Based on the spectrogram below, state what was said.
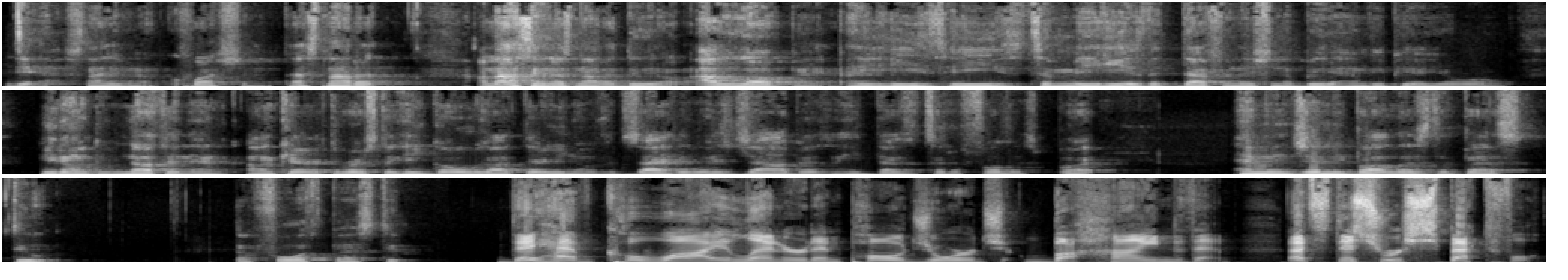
Yeah, it's not even a question. That's not a. I'm not saying that's not a dude though. I love Bam. He, he's he's to me he is the definition of be the MVP of your role. He don't do nothing uncharacteristic. He goes out there. He knows exactly what his job is, and he does it to the fullest. But him and Jimmy Butler is the best dude, the fourth best dude. They have Kawhi Leonard and Paul George behind them. That's disrespectful.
